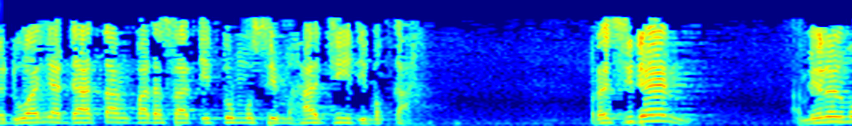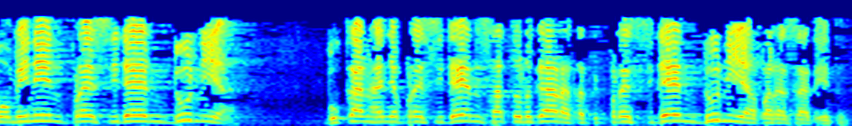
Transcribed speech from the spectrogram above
Keduanya datang pada saat itu musim haji di Mekah. Presiden Amirul Mukminin presiden dunia. Bukan hanya presiden satu negara tapi presiden dunia pada saat itu.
